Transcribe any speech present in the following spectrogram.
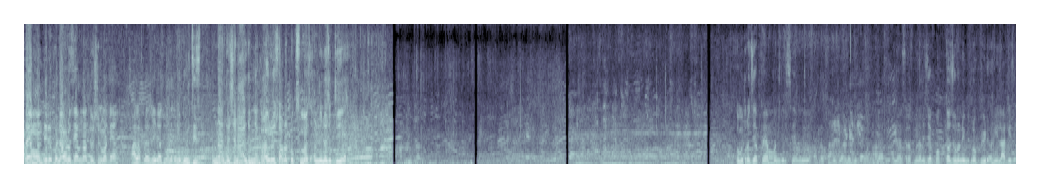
પ્રેમ મંદિર બનાવેલું છે, એમના દર્શન માટે હાલ આપણે જઈ રહ્યા છું અને તમે દૂરથી જ એમના દર્શન હાલ તમને કરાવી રહ્યો છું. આપણે ટૂંક સમયમાં જ એમની નજીક જઈએ છીએ. તો મિત્રો જે પ્રેમ મંદિર છે એમની આપણે ખૂબ જ નજીક પહોંચી ગયા છીએ અને સરસ મજાની જે ભક્તજનોની મિત્રો ભીડ અહીં લાગી છે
